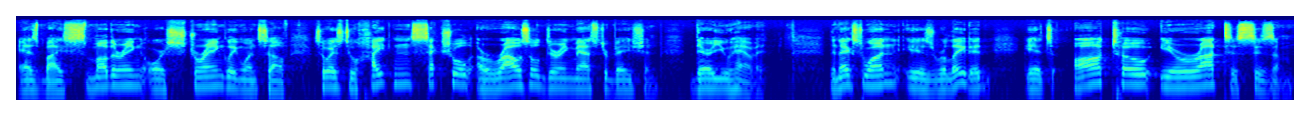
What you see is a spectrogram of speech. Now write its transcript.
as by smothering or strangling oneself so as to heighten sexual arousal during masturbation. There you have it. The next one is related. It's autoeroticism.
